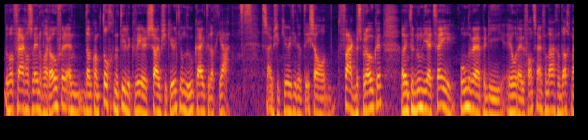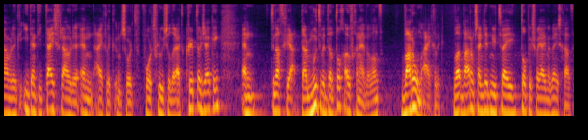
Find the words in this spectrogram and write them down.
de vraag was alleen nog waarover. En dan kwam toch natuurlijk weer cybersecurity om de hoek kijken. Toen dacht ik, ja, cybersecurity, dat is al vaak besproken. Alleen toen noemde jij twee onderwerpen die heel relevant zijn vandaag de dag. Namelijk identiteitsfraude en eigenlijk een soort voortvloeisel eruit cryptojacking. En toen dacht ik, ja, daar moeten we het dan toch over gaan hebben. Want waarom eigenlijk? Wa waarom zijn dit nu twee topics waar jij mee bezig gaat?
